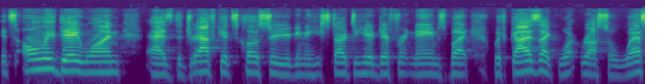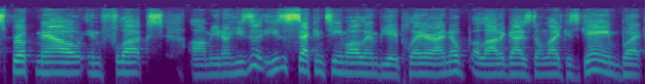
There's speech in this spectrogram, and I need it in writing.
it's only day one. As the draft gets closer, you're going to start to hear different names. But with guys like what Russell Westbrook now in flux. Um, you know, he's a, he's a second team All NBA player. I know a lot of guys don't like his game, but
